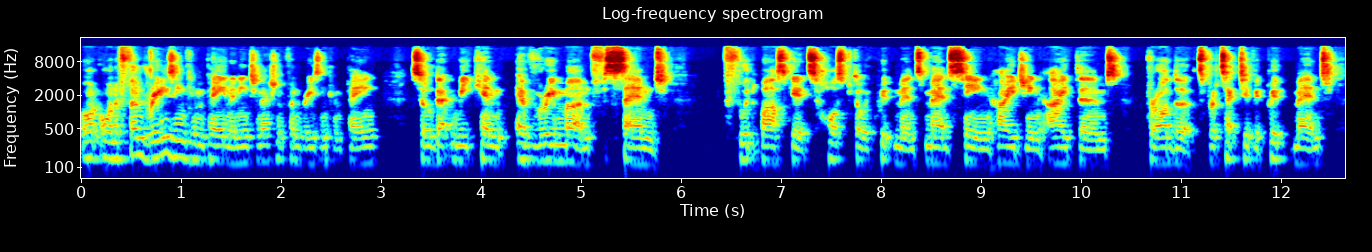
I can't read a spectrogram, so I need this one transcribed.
on, on a fundraising campaign, an international fundraising campaign, so that we can every month send food baskets, hospital equipment, medicine, hygiene items, products, protective equipment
